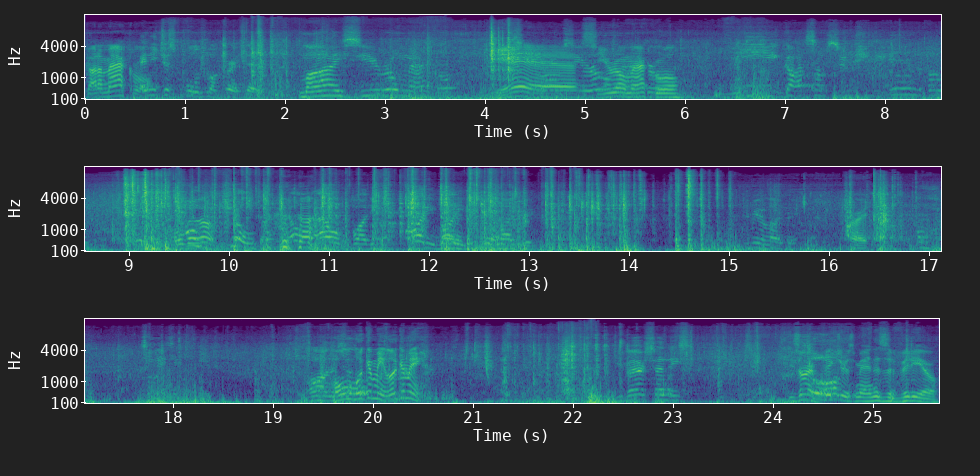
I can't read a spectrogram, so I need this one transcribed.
Got a mackerel. And he just pulled hook right there. My cero mackerel. yeah, Cero cero mackerel. mackerel. Got some sushi in the boat. Hold it. Oh, chill the hell out, buddy. Buddy, buddy. Give me a. Give me a live bait. All right. Oh, Too easy. Oh, this look at me, look at me. You better send these. These aren't pictures, man. This is a video.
